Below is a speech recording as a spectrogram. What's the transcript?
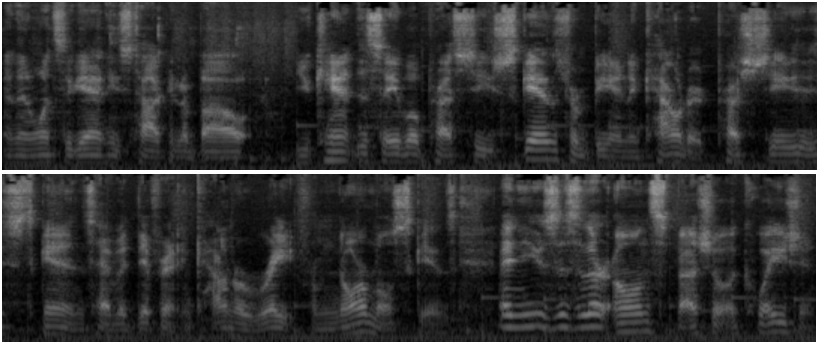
And then once again, he's talking about you can't disable prestige skins from being encountered. Prestige skins have a different encounter rate from normal skins and uses their own special equation.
